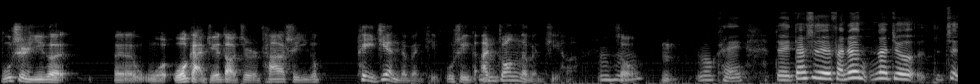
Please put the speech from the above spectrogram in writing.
不是一个呃我我感觉到就是它是一个。配件的问题不是一个安装的问题哈，嗯，so, 嗯，OK，对，但是反正那就这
